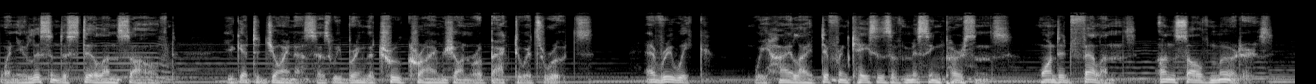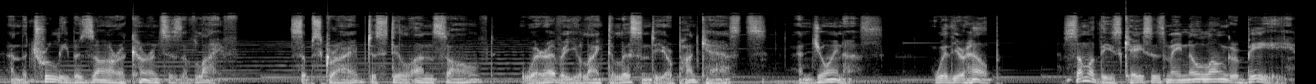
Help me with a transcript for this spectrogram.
When you listen to Still Unsolved, you get to join us as we bring the true crime genre back to its roots. Every week, we highlight different cases of missing persons, wanted felons, unsolved murders, and the truly bizarre occurrences of life. Subscribe to Still Unsolved wherever you like to listen to your podcasts and join us. With your help, some of these cases may no longer be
